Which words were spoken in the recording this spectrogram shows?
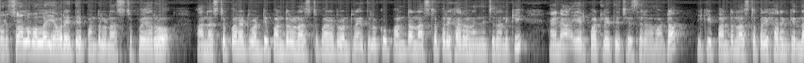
వర్షాల వల్ల ఎవరైతే పంటలు నష్టపోయారో ఆ నష్టపోయినటువంటి పంటలు నష్టపోయినటువంటి రైతులకు పంట నష్టపరిహారాన్ని అందించడానికి ఆయన ఏర్పాట్లు అయితే చేశారనమాట ఇక ఈ పంట నష్టపరిహారం కింద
